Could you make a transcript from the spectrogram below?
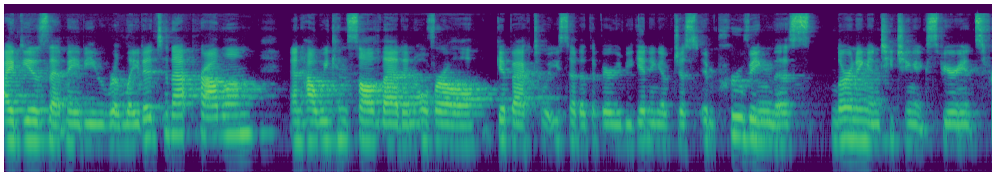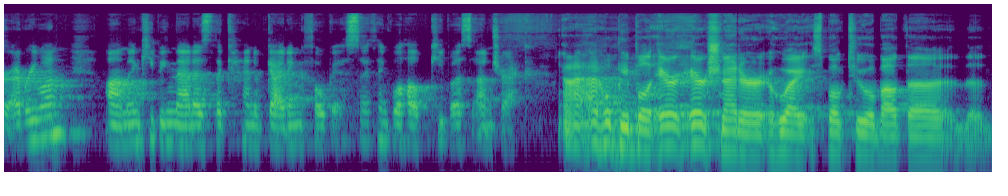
ideas that may be related to that problem and how we can solve that and overall get back to what you said at the very beginning of just improving this learning and teaching experience for everyone um, and keeping that as the kind of guiding focus i think will help keep us on track I hope people, Eric, Eric Schneider, who I spoke to about the, the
